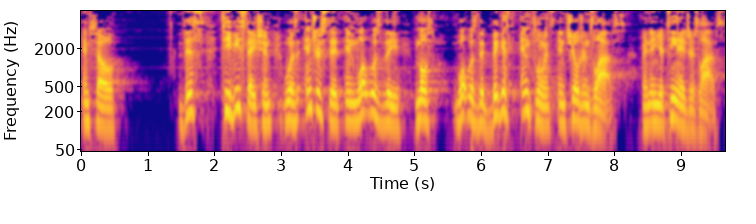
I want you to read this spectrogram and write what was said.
And so this TV station was interested in what was the most what was the biggest influence in children's lives and in your teenagers' lives.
